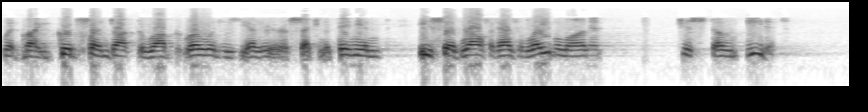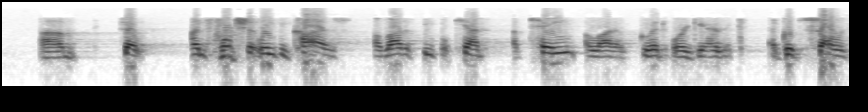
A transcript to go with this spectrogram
what my good friend Dr. Robert Rowan, who's the editor of Second Opinion, he said, well, if it has a label on it, just don't eat it. Um, so unfortunately, because a lot of people can't obtain a lot of good organic a good solid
